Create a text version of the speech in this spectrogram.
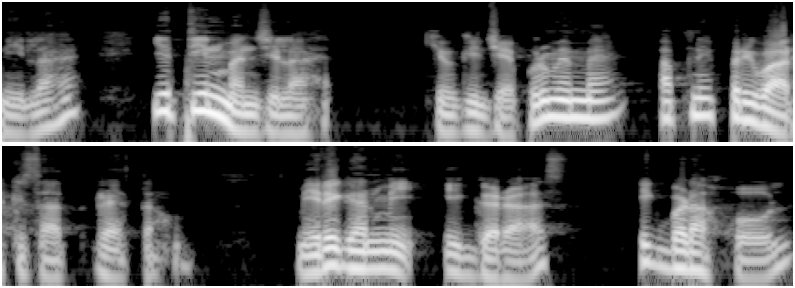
नीला है ये तीन मंजिला है क्योंकि जयपुर में मैं अपने परिवार के साथ रहता हूँ। मेरे घर में एक गराज एक बड़ा हॉल,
